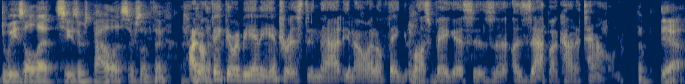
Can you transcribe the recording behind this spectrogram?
Dweezil at Caesar's Palace or something? I don't think there would be any interest in that. You know, I don't think Las Vegas is a, a Zappa kind of town. yeah,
